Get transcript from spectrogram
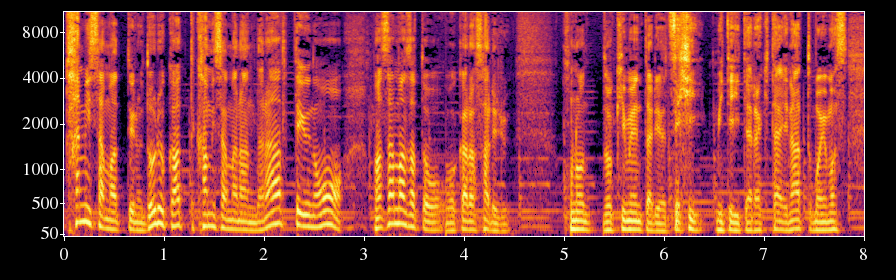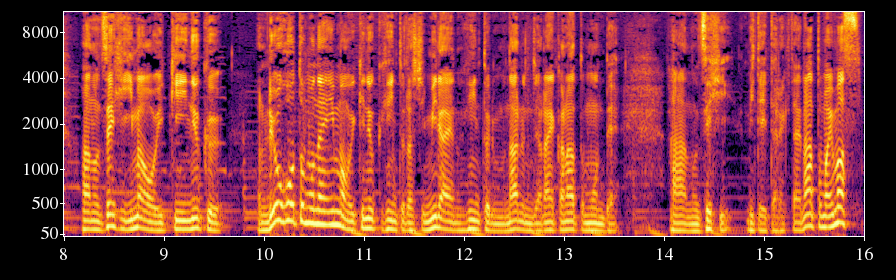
神様っていうのは努力あって神様なんだなっていうのをまざまざと分からされる。このドキュメンタリーはぜひ見ていただきたいなと思います。あの、ぜひ今を生き抜く両方ともね、今を生き抜くヒントだし、未来のヒントにもなるんじゃないかなと思うんで、あの、ぜひ見ていただきたいなと思います。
